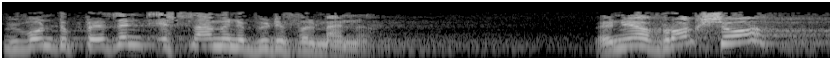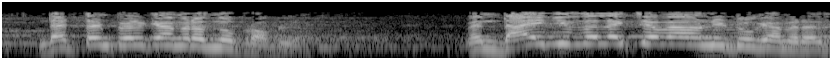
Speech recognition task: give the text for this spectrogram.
we want to present Islam in a beautiful manner. When you have rock show, that time 12 cameras, no problem. When Dai gives a lecture, why only two cameras?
